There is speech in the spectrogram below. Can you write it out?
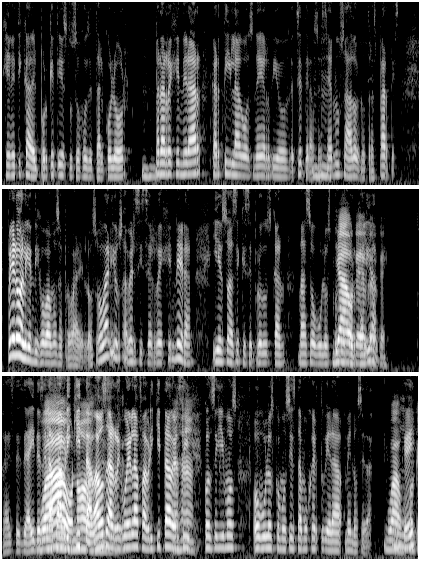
genética del por qué tienes tus ojos de tal color, para regenerar cartílagos, nervios, etcétera. O sea, se han usado en otras partes. Pero alguien dijo, vamos a probar en los ovarios a ver si se regeneran y eso hace que se produzcan más óvulos con Ya, mejor calidad. O sea, es desde ahí, desde la fabriquita. no, Vamos a rejugar la fabriquita a ver Ajá. si conseguimos óvulos como si esta mujer tuviera menos edad. Wow, ¿Ok?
